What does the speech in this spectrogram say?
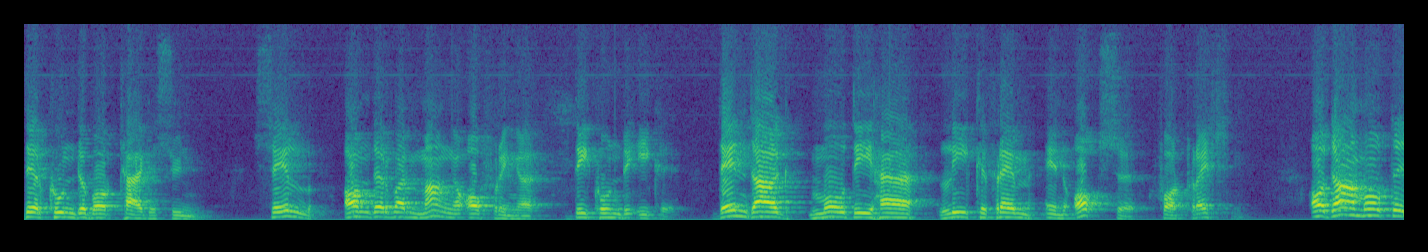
der kunne borttage synd. Selv om det var mange ofringer, de kunne ikke. Den dag må de ha likefrem en okse for presten. Og da måtte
